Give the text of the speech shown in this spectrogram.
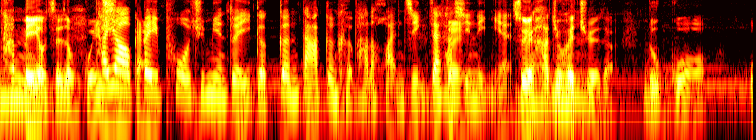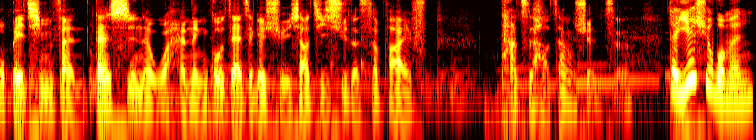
他没有这种归属感，他要被迫去面对一个更大、更可怕的环境，在他心里面，所以他就会觉得，如果我被侵犯，但是呢，我还能够在这个学校继续的 survive，他只好这样选择。对，也许我们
